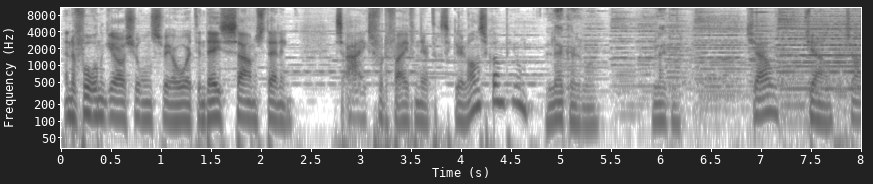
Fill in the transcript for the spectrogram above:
En de volgende keer als je ons weer hoort in deze samenstelling... is Ajax voor de 35ste keer landskampioen. Lekker, man. Lekker. Ciao. Ciao. Ciao.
